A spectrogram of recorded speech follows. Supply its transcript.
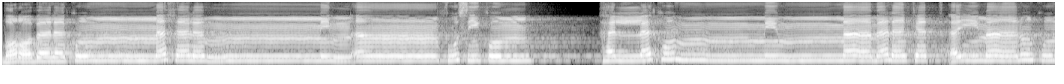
ضرب لكم مثلا من أنفسكم هل لكم مما ملكت أيمانكم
